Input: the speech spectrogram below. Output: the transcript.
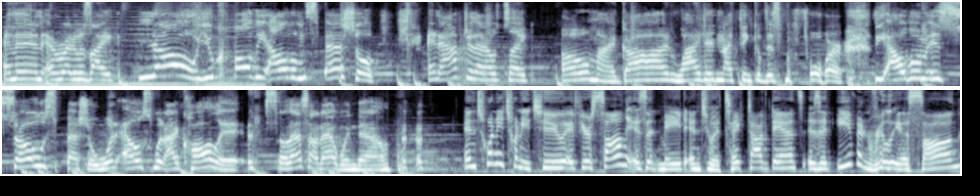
And then everybody was like, no, you call the album special. And after that, I was like, oh my God, why didn't I think of this before? The album is so special. What else would I call it? So that's how that went down. In 2022, if your song isn't made into a TikTok dance, is it even really a song?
